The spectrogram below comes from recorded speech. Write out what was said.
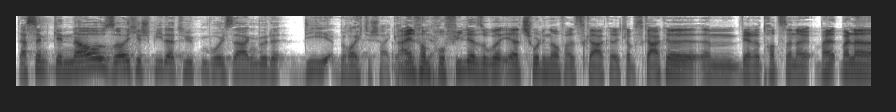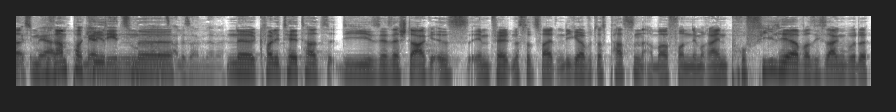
das sind genau solche Spielertypen, wo ich sagen würde, die bräuchte Schalke. Ein vom Profil her sogar eher Chulinov als Skarke. Ich glaube, Skarke ähm, wäre trotz seiner, weil, weil er ist im mehr, Gesamtpaket mehr eine, eine Qualität hat, die sehr, sehr stark ist. Im Verhältnis zur zweiten Liga wird das passen, aber von dem reinen Profil her, was ich sagen würde,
